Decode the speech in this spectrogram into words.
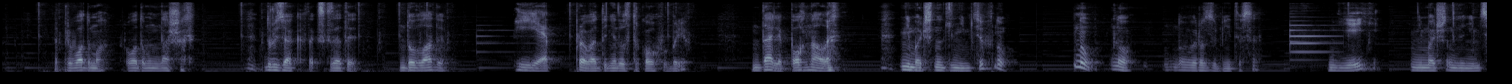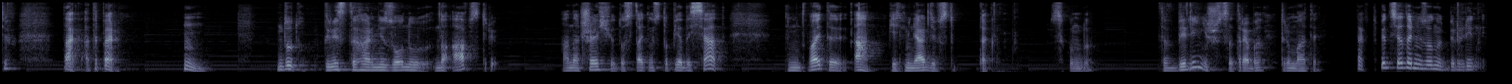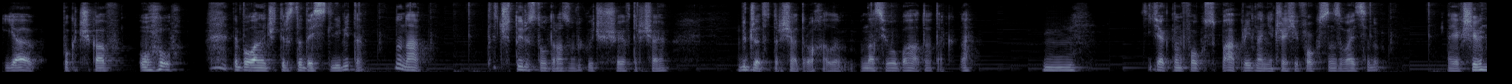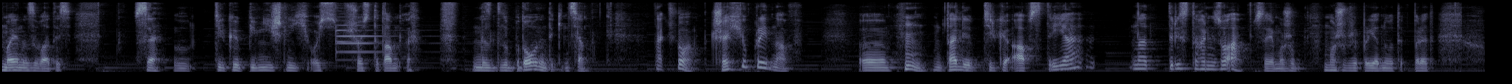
Приводимо, проводимо наших друзяк, так сказати, до влади. І є проведення дострокових виборів. Далі погнали. Німеччина для німців. Ну, ну, ну, ну ви розумієте все. Єй, Німеччина для німців. Так, а тепер. Хм. Ну, Тут 300 гарнізону на Австрію, а на Чехію достатньо 150. Тому давайте. А, 5 мільярдів. Так, секунду. Та в Берліні ж це треба тримати. Так, 150 гарнізону Берлін. Я поки чекав. Ого, непогано 410 ліміта. Ну на. Та 400 одразу викличу, що я втрачаю. Бюджет втрачаю трохи, але в нас його багато, так. На. Як там фокус? А, приєднання Чехії фокус називається. Ну. А якщо він має називатись? Все, тільки північний, ось щось то там не здобудований до кінця. Так, що, Чехію приєднав? Е, хм, далі тільки Австрія на 300 гарнізон. А, все, я можу, можу вже приєднувати вперед.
